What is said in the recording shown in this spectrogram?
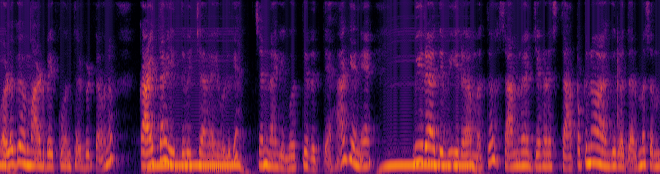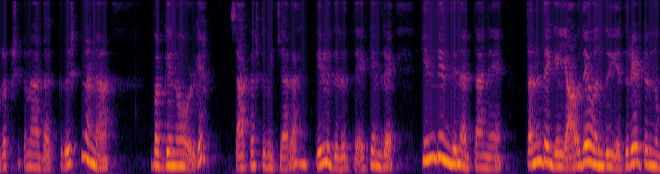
ಒಳಗೆ ಮಾಡಬೇಕು ಅಂತ ಹೇಳ್ಬಿಟ್ಟು ಅವನು ಕಾಯ್ತಾ ಇದ್ದ ವಿಚಾರ ಇವಳಿಗೆ ಚೆನ್ನಾಗಿ ಗೊತ್ತಿರುತ್ತೆ. ಹಾಗೆಯೇ ವೀರಾದಿ ವೀರ ಮತ್ತು ಸಾಮ್ರಾಜ್ಯಗಳ ಸ್ಥಾಪಕನೂ ಆಗಿರೋ ಧರ್ಮ ಸಂರಕ್ಷಕನಾದ ಕೃಷ್ಣನ ಬಗ್ಗೆನೂ ಅವಳಿಗೆ ಸಾಕಷ್ಟು ವಿಚಾರ ತಿಳಿದಿರುತ್ತೆ. ಏಕೆಂದರೆ ಹಿಂದಿನ ದಿನ ತಾನೇ ತಂದೆಗೆ ಯಾವುದೇ ಒಂದು ಎದುರೇಟನ್ನು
